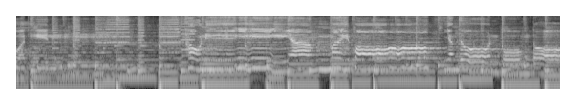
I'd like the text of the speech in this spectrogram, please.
วทิน เท่านี้ยังไม่พอ ยังโดนโกงต่อ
